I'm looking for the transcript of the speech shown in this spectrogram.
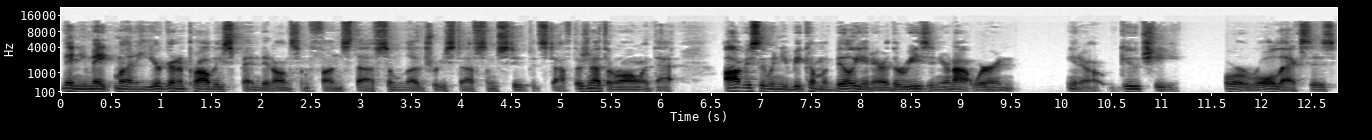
then you make money. You're going to probably spend it on some fun stuff, some luxury stuff, some stupid stuff. There's nothing wrong with that. Obviously, when you become a billionaire, the reason you're not wearing, you know, Gucci or Rolex is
